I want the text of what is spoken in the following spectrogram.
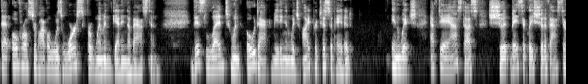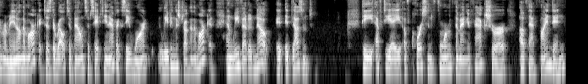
that overall survival was worse for women getting Avastin. This led to an ODAC meeting in which I participated in which FDA asked us, should basically should Avastin remain on the market? Does the relative balance of safety and efficacy warrant leaving this drug on the market? And we voted no, it, it doesn't. The FDA, of course, informed the manufacturer of that finding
